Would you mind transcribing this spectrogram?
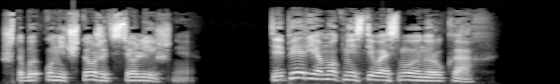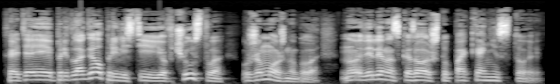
чтобы уничтожить все лишнее. Теперь я мог нести восьмую на руках. Хотя я и предлагал привести ее в чувство, уже можно было, но Велена сказала, что пока не стоит.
